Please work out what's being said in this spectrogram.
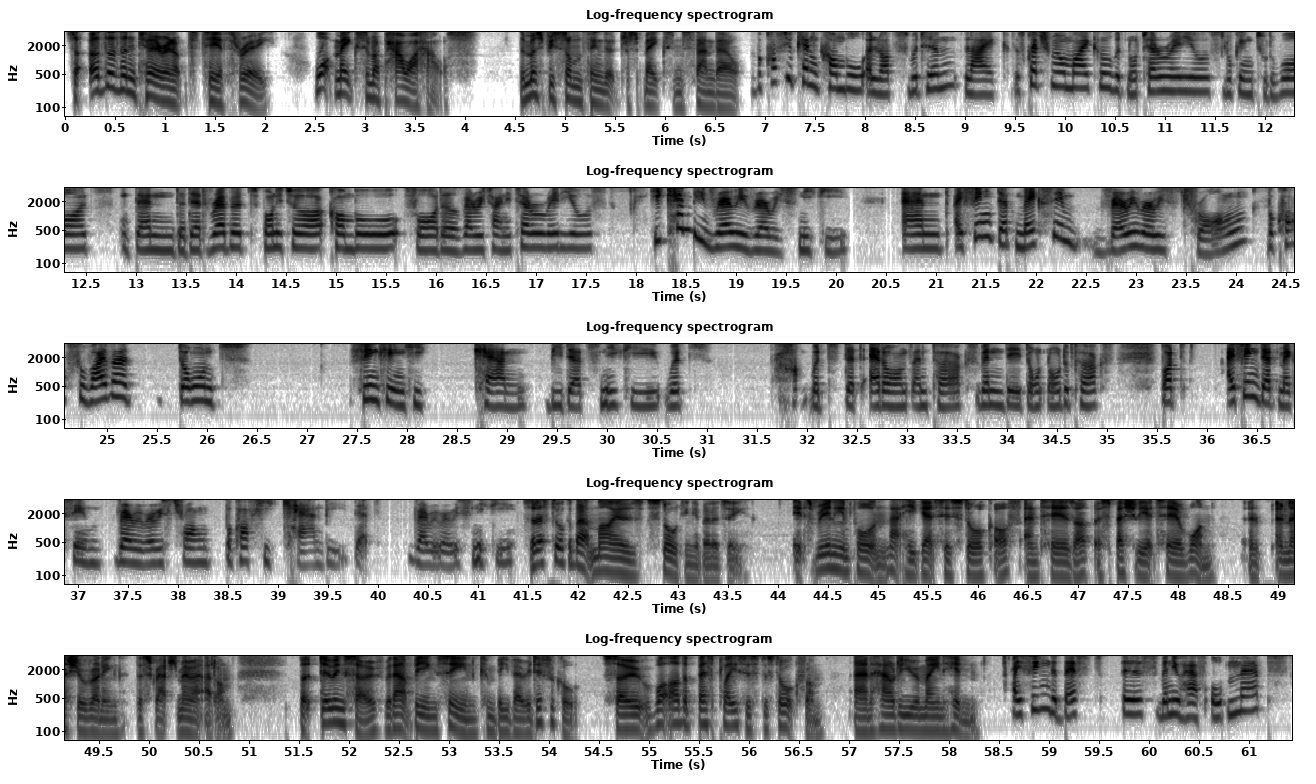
So other than tiering up to tier three, what makes him a powerhouse? There must be something that just makes him stand out. Because you can combo a lot with him, like the Scratch Mirror Michael with no terror radius, looking to the walls, then the Dead Rabbit monitor combo for the very tiny terror radius. He can be very, very sneaky. And I think that makes him very, very strong because Survivor don't thinking he can be that sneaky with with that add-ons and perks when they don't know the perks. But I think that makes him very, very strong because he can be that very, very sneaky. So let's talk about Myers' stalking ability. It's really important that he gets his stalk off and tiers up, especially at tier 1, unless you're running the Scratched Mirror add on. But doing so without being seen can be very difficult. So, what are the best places to stalk from, and how do you remain hidden? I think the best is when you have open maps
